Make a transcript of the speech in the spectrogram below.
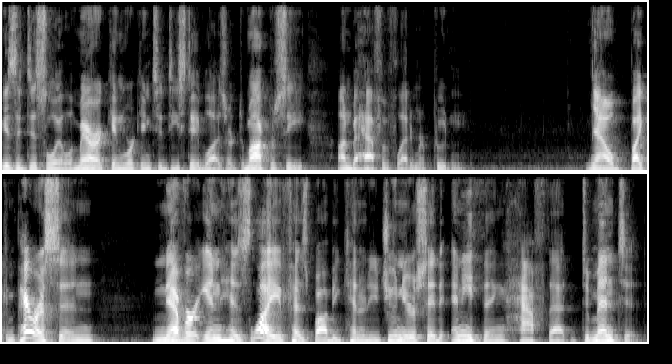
is a disloyal American working to destabilize our democracy on behalf of Vladimir Putin. Now, by comparison, never in his life has Bobby Kennedy Jr. said anything half that demented.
